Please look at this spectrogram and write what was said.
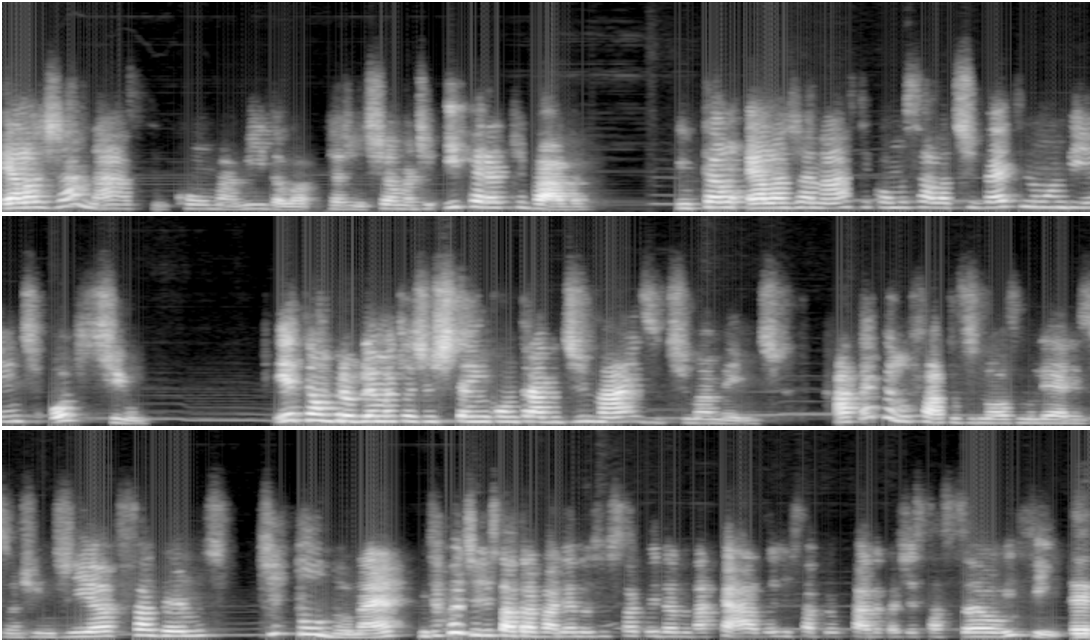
ela já nasce com uma amígdala que a gente chama de hiperativada. Então, ela já nasce como se ela estivesse num ambiente hostil. Esse é um problema que a gente tem encontrado demais ultimamente. Até pelo fato de nós mulheres hoje em dia fazermos de tudo, né? Então a gente está trabalhando, a gente está cuidando da casa, a gente está preocupada com a gestação, enfim. É.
